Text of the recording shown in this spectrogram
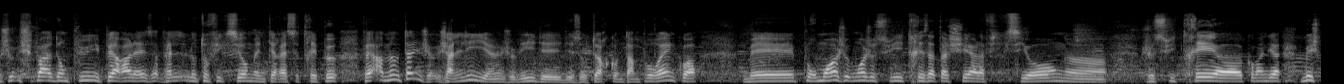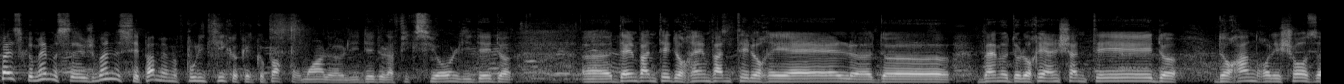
je ne suis pas non plus hyper à l'aise. L'autofiction m'intéresse très peu. en même temps, j'en lis, hein. je lis des, auteurs contemporains, quoi. Mais pour moi je, moi, je suis très attaché à la fiction. Euh, je suis très, euh, comment dire... Mais je pense que même, c'est pas même politique quelque part pour moi, l'idée de la fiction, l'idée de... Euh, d'inventer, de réinventer le réel, de, même de le réenchanter, de, rendre les choses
